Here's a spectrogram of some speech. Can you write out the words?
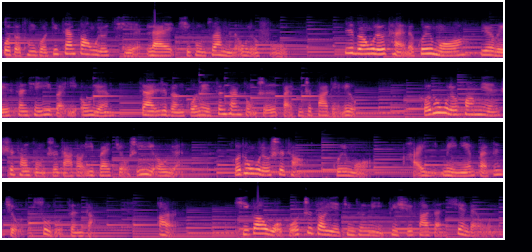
或者通过第三方物流企业来提供专门的物流服务。日本物流产业的规模约为三千一百亿欧元，占日本国内生产总值百分之八点六。合同物流方面，市场总值达到一百九十亿欧元，合同物流市场规模还以每年百分之九的速度增长。二、提高我国制造业竞争力，必须发展现代物流。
